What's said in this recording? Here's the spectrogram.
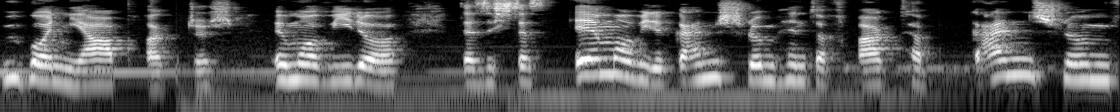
über ein Jahr praktisch immer wieder, dass ich das immer wieder ganz schlimm hinterfragt habe, ganz schlimm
